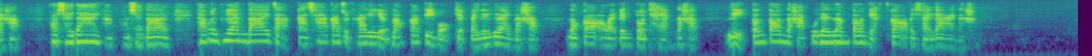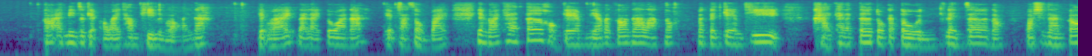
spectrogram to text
นะครับพอใช้ได้ครับพอใช้ได้ ถ้าเพื่อนๆได้จากกาชา 9.5 เยอะๆเนาะก็ตีบวกเก็บไปเรื่อยๆนะครับแล้วก็เอาไว้เป็นตัวแทงนะครับหลีกต้นๆนะครับ ผู้เล่นเริ่มต้นเนี่ยก็เอาไปใช้ได้นะครับก็แอดมินจะเก็บเอาไว้ทำ P หนึ่งร้อยนะเก็บไว้หลาย ๆ ตัวนะ เก็บสะสมไว้ อย่างน้อยคาแรคเตอร์ของเกมเนี้ยมันก็น่ารักเนาะมันเป็นเกมที่ขายคาแรคเตอร์ตัวการ์ตูนเลนเจอร์เนาะเพราะฉะนั้นก็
